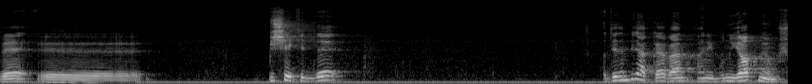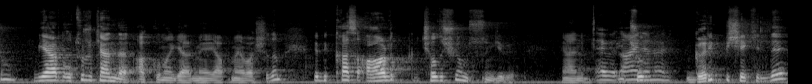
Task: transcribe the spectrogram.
Ve e, bir şekilde dedim bir dakika ya ben hani bunu yapmıyormuşum. Bir yerde otururken de aklıma gelmeye yapmaya başladım. Ve bir kas ağırlık çalışıyormuşsun gibi. Yani Evet, bir aynen çok öyle. garip bir şekilde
